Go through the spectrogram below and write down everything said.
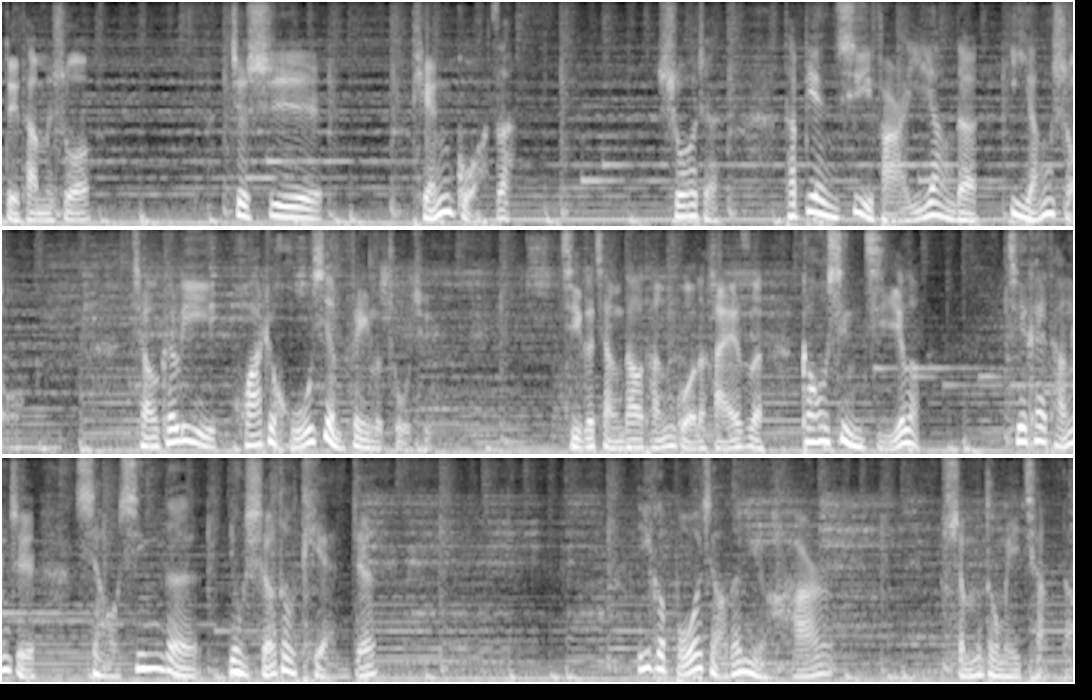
对他们说：“这是甜果子。”说着，他变戏法一样的一扬手，巧克力划着弧线飞了出去。几个抢到糖果的孩子高兴极了，揭开糖纸，小心的用舌头舔着。一个跛脚的女孩，什么都没抢到。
